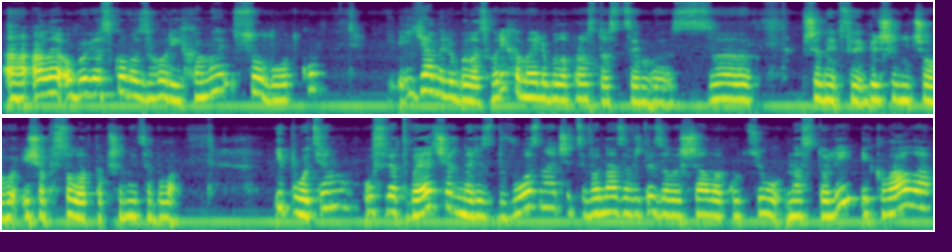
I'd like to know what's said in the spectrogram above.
але обов'язково з горіхами, солодку. Я не любила з горіхами, я любила просто з цим з пшеницею, більше нічого, і щоб солодка пшениця була. І потім у святвечір на Різдво, значить, вона завжди залишала куцю на столі і клала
